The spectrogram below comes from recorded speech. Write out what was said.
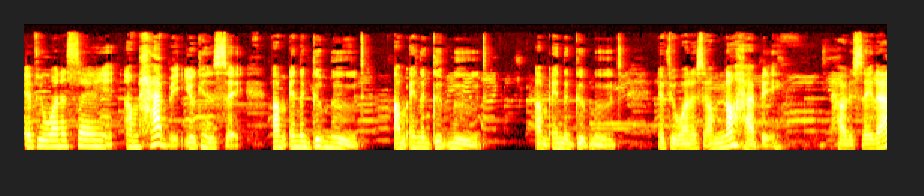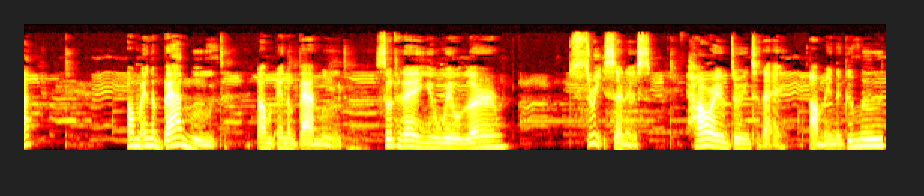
If you want to say I'm happy, you can say I'm in a good mood. I'm in a good mood. I'm in a good mood. If you want to say I'm not happy, how to say that? I'm in a bad mood. I'm in a bad mood. So today you will learn three sentences. How are you doing today? I'm in a good mood.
